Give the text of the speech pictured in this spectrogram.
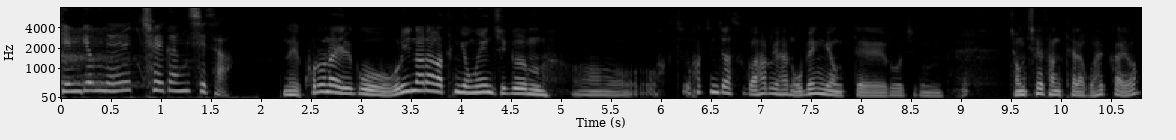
김경래 최강 시사. 네, 코로나19 우리나라 같은 경우에는 지금 어, 확진, 자 수가 하루에 한 500명대로 지금 정체 상태라고 할까요?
